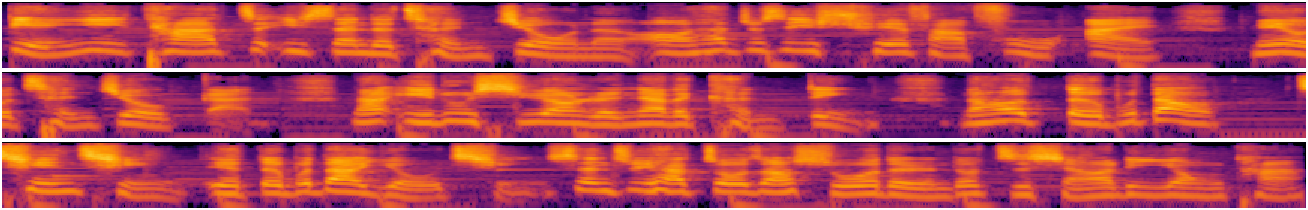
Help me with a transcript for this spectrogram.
贬义他这一生的成就呢？哦，他就是一缺乏父爱，没有成就感，然后一路希望人家的肯定，然后得不到。亲情也得不到友情，甚至于他周遭所有的人都只想要利用他。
